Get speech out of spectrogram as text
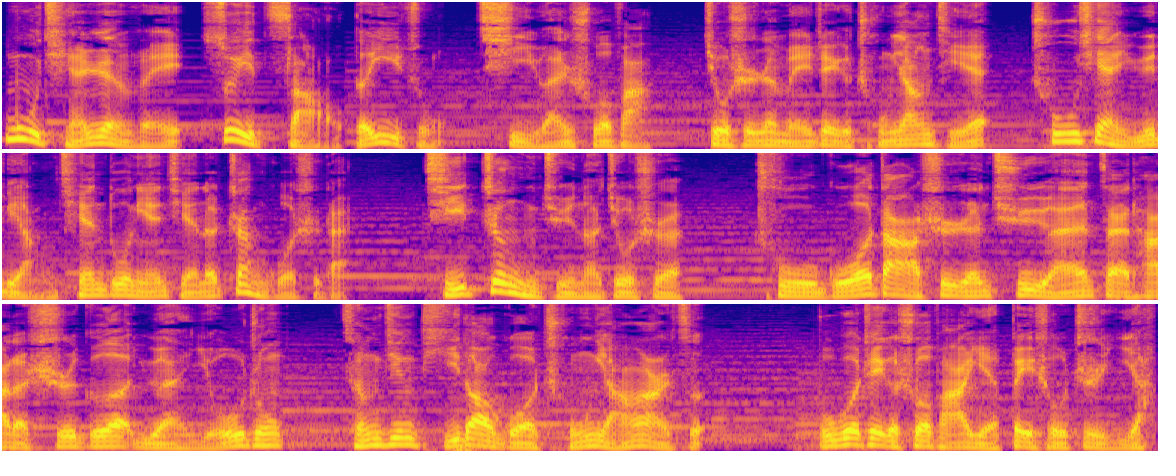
目前认为最早的一种起源说法。就是认为这个重阳节出现于两千多年前的战国时代，其证据呢，就是楚国大诗人屈原在他的诗歌《远游》中曾经提到过“重阳”二字。不过这个说法也备受质疑啊，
